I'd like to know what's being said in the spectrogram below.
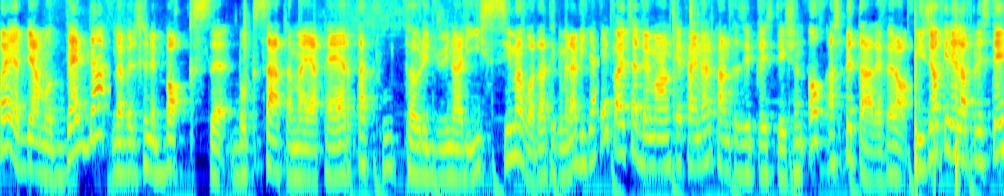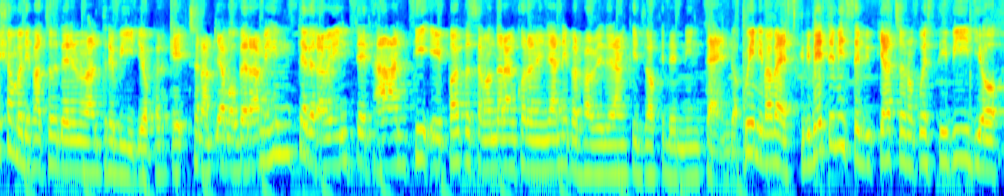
poi abbiamo Zelda, la versione box, boxata mai aperta, tutta originalissima, guardate che meraviglia. E poi abbiamo anche Final Fantasy PlayStation. Oh, aspettate però, i giochi della PlayStation ve li faccio vedere in un altro video, perché ce ne abbiamo veramente, veramente tanti. E poi possiamo andare ancora negli anni per far vedere anche i giochi del Nintendo. Quindi vabbè, scrivetemi se vi piacciono questi video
